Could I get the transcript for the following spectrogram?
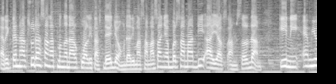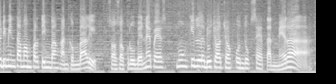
Erik Ten Hag sudah sangat mengenal kualitas De Jong dari masa-masanya bersama di Ajax Amsterdam. Kini MU diminta mempertimbangkan kembali sosok Ruben Neves mungkin lebih cocok untuk setan merah.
